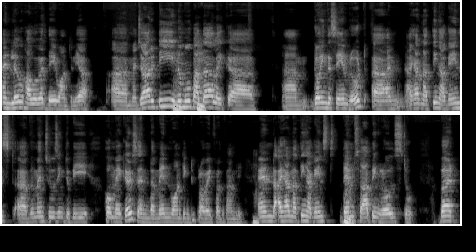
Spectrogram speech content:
and live however they want yeah uh, majority இன்னமும் பார்த்தா like uh, um, going the same route. Uh, and I have nothing against uh, women choosing to be homemakers and uh, men wanting to provide for the family. Hmm. And I have nothing against them swapping roles too. But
